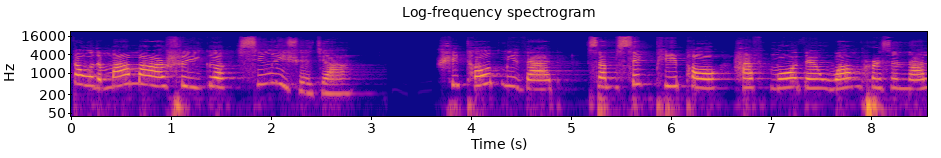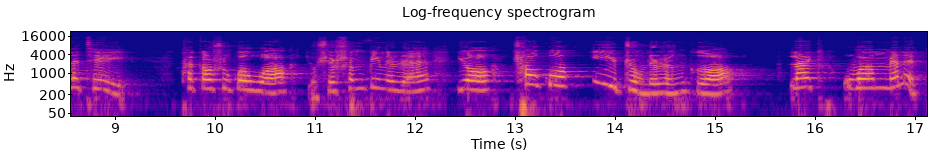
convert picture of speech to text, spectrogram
但我的妈妈是一个心理学家。” She told me that some sick people have more than one personality. 她告诉过我，有些生病的人有超过一种的人格。Like one minute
